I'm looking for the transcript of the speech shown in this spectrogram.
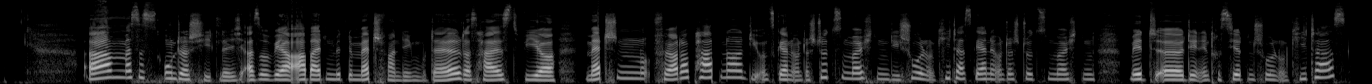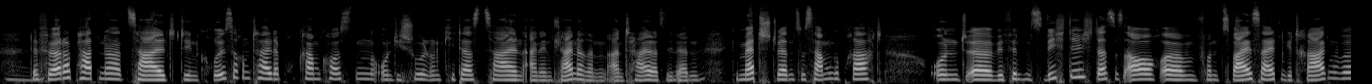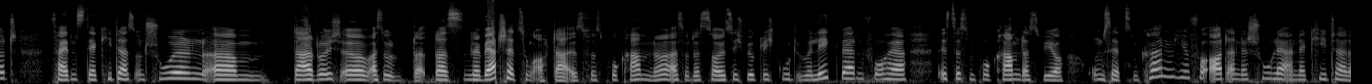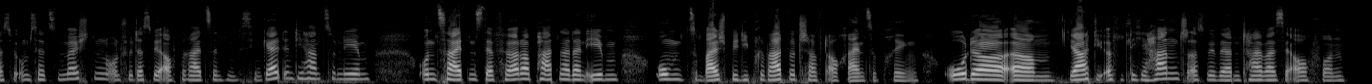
Ähm, es ist unterschiedlich. Also wir arbeiten mit einem Match-Funding-Modell. Das heißt, wir matchen Förderpartner, die uns gerne unterstützen möchten, die Schulen und Kitas gerne unterstützen möchten, mit äh, den interessierten Schulen und Kitas. Mhm. Der Förderpartner zahlt den größeren Teil der Programmkosten und die Schulen und Kitas zahlen einen kleineren Anteil. Also sie mhm. werden gematcht, werden zusammengebracht. Und äh, wir finden es wichtig, dass es auch ähm, von zwei Seiten getragen wird, seitens der Kitas und Schulen. Ähm, dadurch, äh, also da, dass eine Wertschätzung auch da ist fürs Programm. Ne? Also das soll sich wirklich gut überlegt werden vorher. Ist das ein Programm, das wir umsetzen können hier vor Ort an der Schule, an der Kita, das wir umsetzen möchten und für das wir auch bereit sind, ein bisschen Geld in die Hand zu nehmen? Und seitens der Förderpartner dann eben, um zum Beispiel die Privatwirtschaft auch reinzubringen. Oder ähm, ja, die öffentliche Hand. Also wir werden teilweise auch von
